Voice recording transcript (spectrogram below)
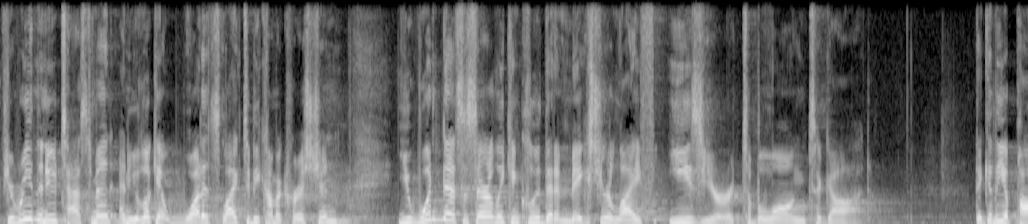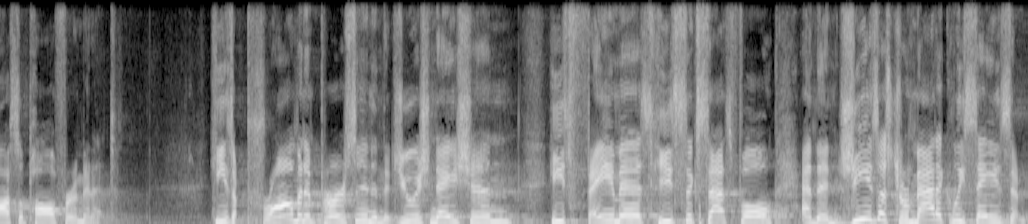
If you read the New Testament and you look at what it's like to become a Christian, you wouldn't necessarily conclude that it makes your life easier to belong to God. Think of the Apostle Paul for a minute. He's a prominent person in the Jewish nation. He's famous. He's successful. And then Jesus dramatically saves him.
